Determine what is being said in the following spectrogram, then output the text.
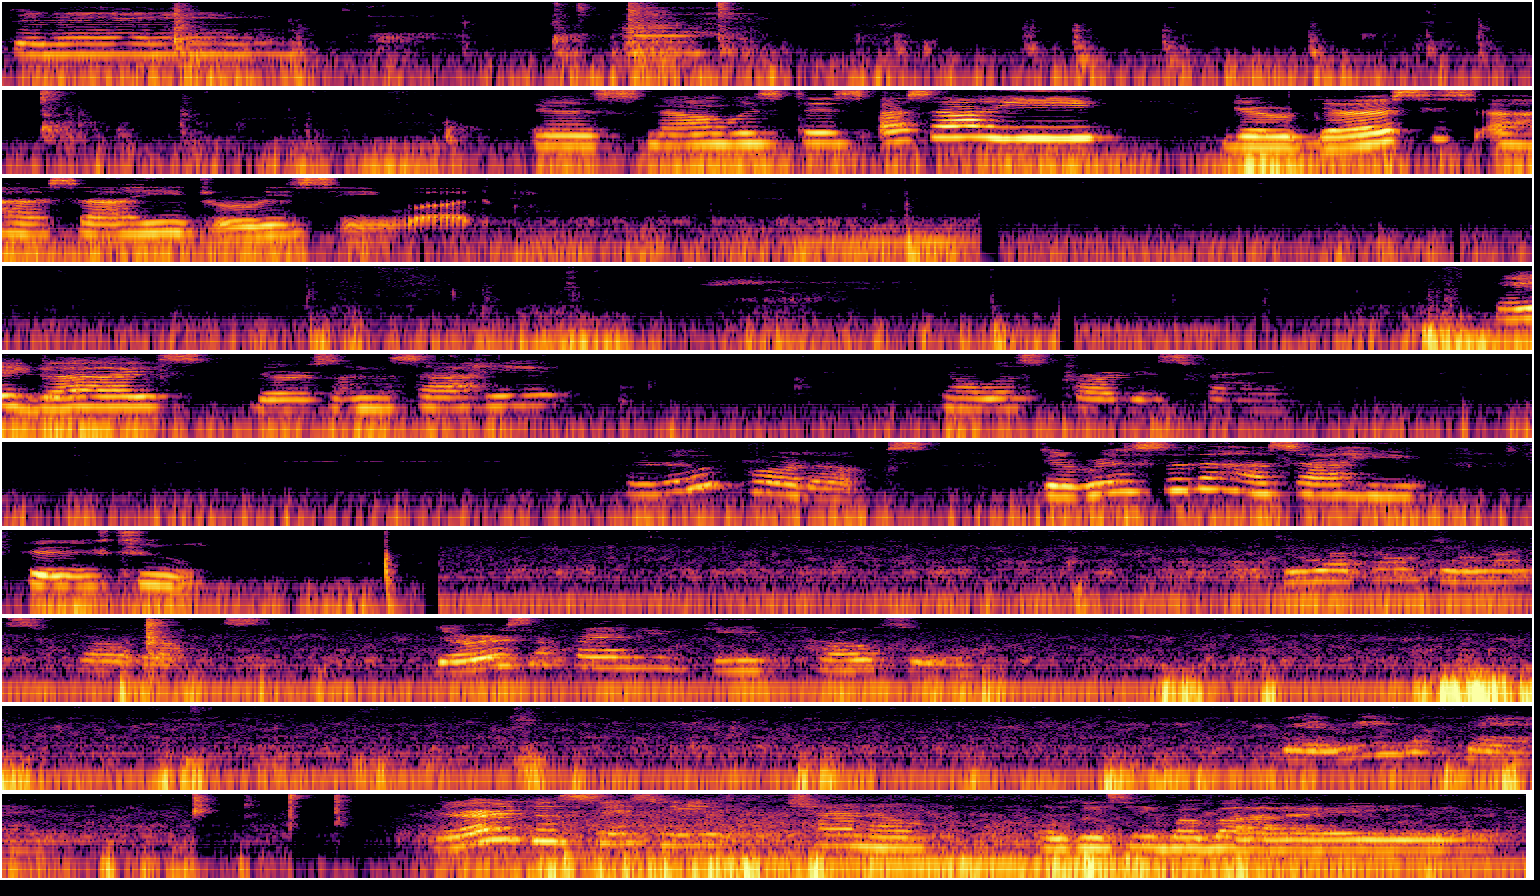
it. Ah. Yes, now is this Asahi? There, this is Asahi receive what? Hey guys, there's an Asahi. Now let's try this fan. Hello products. There is the Asahi 32. Do welcome to Rice Products. There is a fan you keep house with. There is a fan. There is the CC channel. Okay, see, bye bye.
